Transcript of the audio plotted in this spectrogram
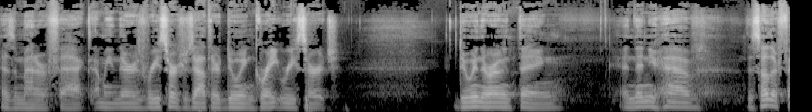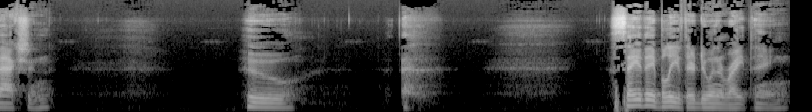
As a matter of fact, I mean, there's researchers out there doing great research, doing their own thing, and then you have this other faction who say they believe they're doing the right thing,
